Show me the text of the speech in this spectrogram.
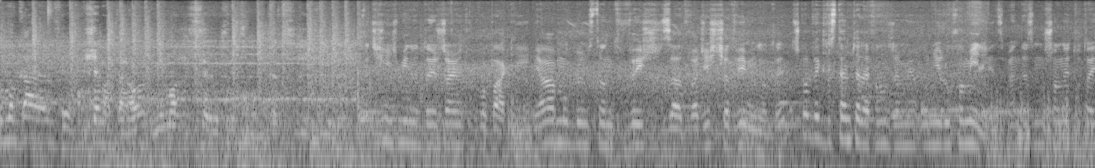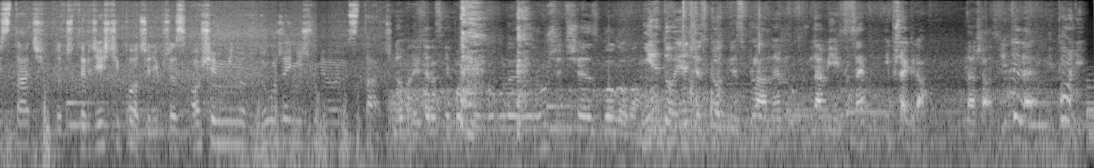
Siema Karol, nie możesz się ruszyć Za 10 minut dojeżdżają tu chłopaki. Ja mógłbym stąd wyjść za 22 minuty, aczkolwiek dostałem telefon, że mnie unieruchomili, więc będę zmuszony tutaj stać do 40 po, czyli przez 8 minut dłużej niż miałem stać. Dobra, i teraz nie powinien w ogóle ruszyć się z Głogowa. Nie dojedzie zgodnie z planem na miejsce i przegra na czas. I tyle. I po nim.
